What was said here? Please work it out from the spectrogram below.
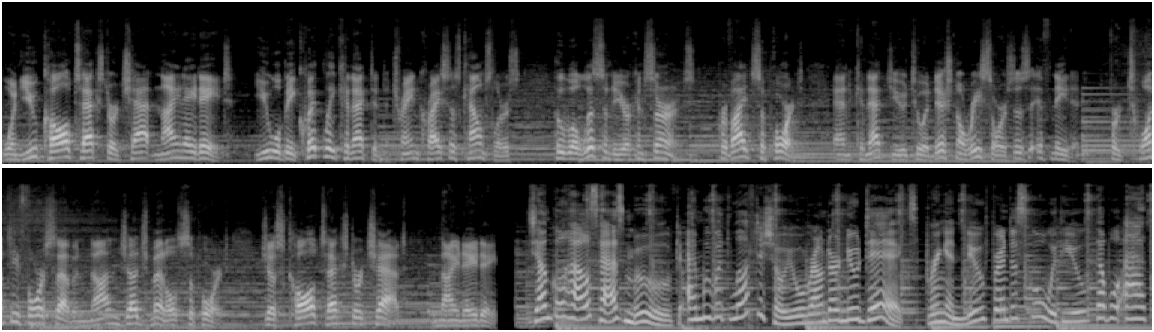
When you call, text, or chat 988, you will be quickly connected to trained crisis counselors who will listen to your concerns, provide support, and connect you to additional resources if needed. For 24 7 non judgmental support, just call, text, or chat 988. Jungle House has moved, and we would love to show you around our new digs. Bring a new friend to school with you that will add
